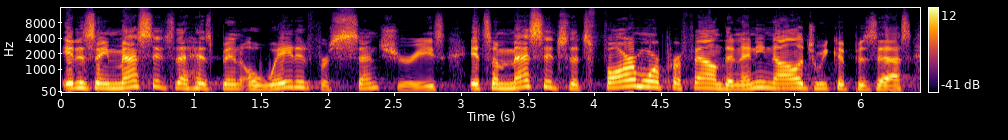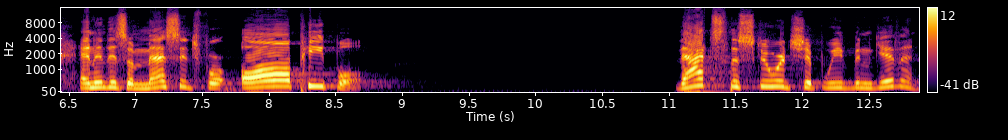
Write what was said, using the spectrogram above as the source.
It is a message that has been awaited for centuries. It's a message that's far more profound than any knowledge we could possess, and it is a message for all people. That's the stewardship we've been given.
